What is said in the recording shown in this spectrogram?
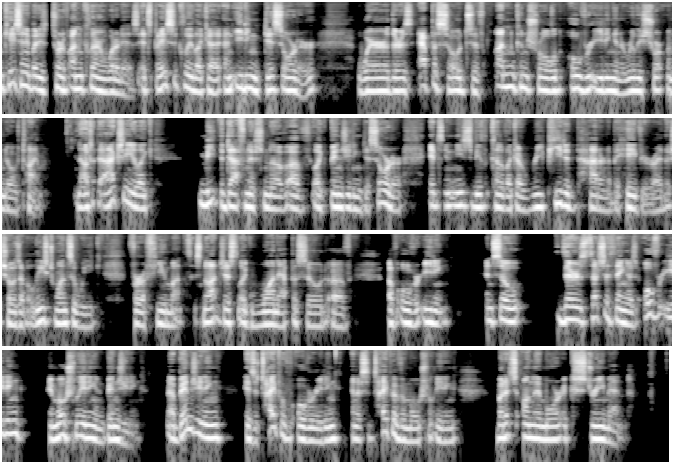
in case anybody's sort of unclear on what it is, it's basically like a, an eating disorder where there's episodes of uncontrolled overeating in a really short window of time. Now, to actually like meet the definition of, of like binge eating disorder, it needs to be kind of like a repeated pattern of behavior, right? That shows up at least once a week for a few months. It's not just like one episode of, of overeating. And so there's such a thing as overeating, emotional eating, and binge eating. Now, binge eating is a type of overeating and it's a type of emotional eating, but it's on the more extreme end.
